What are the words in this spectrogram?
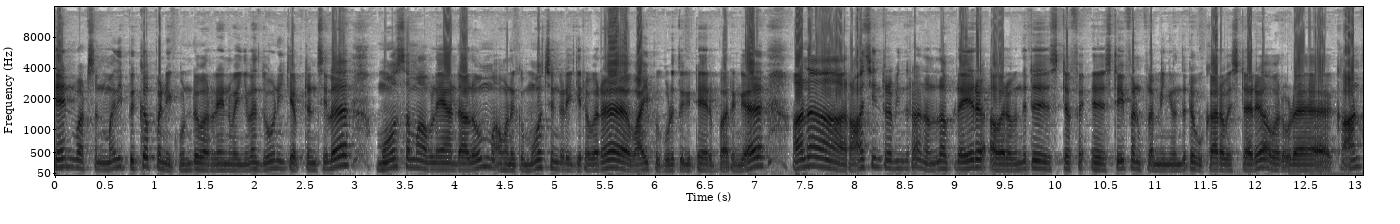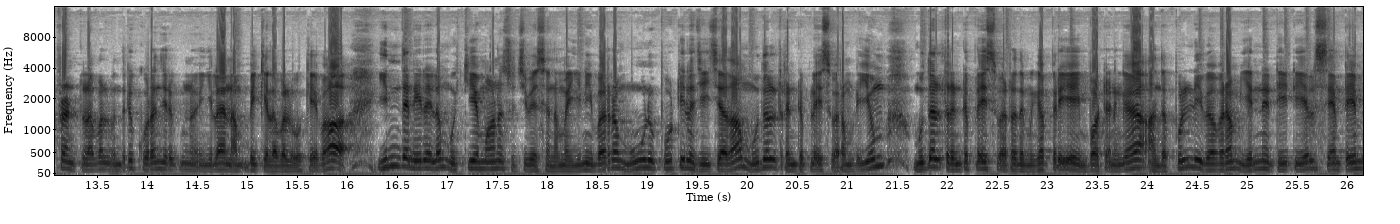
சேன் வாட்சன் மாதிரி பிக்கப் பண்ணி கொண்டு வரலன்னு வைங்களேன். தோனி கேப்டன்சியில் மோசமாக விளையாண்டாலும் அவனுக்கு மோச்சம் கிடைக்கிறவரை வாய்ப்பு கொடுத்துக்கிட்டே இருப்பாருங்க. ஆனால் ராஜின் ரவீந்திரா நல்ல பிளேயர் அவரை வந்துட்டு ஸ்டெஃபன் ஸ்டீஃபன் ஃப்ளமிங் வந்துட்டு உட்கார வச்சிட்டாரு. அவரோட கான்ஃபிடன்ட் லெவல் வந்துட்டு குறைஞ்சிருக்கும்னு வைங்களேன் நம்பிக்கை லெவல் ஓகேவா இந்த நிலையில் முக்கியமான சுச்சுவேஷன் நம்ம இனி வர்ற மூணு போட்டியில் ஜெயிச்சாதான் முதல் ரெண்டு பிளேஸ் வர முடியும். முதல் ரெண்டு பிளேஸ் வர்றது மிகப்பெரிய இம்பார்ட்டனுங்க அந்த புள்ளி விவரம் என்ன டிடிஎல் சேம் டைம்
